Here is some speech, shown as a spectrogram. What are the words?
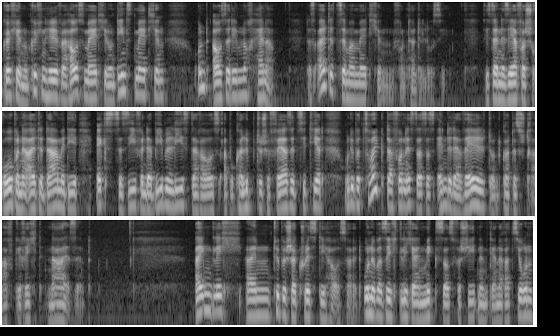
Köchin und Küchenhilfe, Hausmädchen und Dienstmädchen und außerdem noch Hannah, das alte Zimmermädchen von Tante Lucy. Sie ist eine sehr verschrobene alte Dame, die exzessiv in der Bibel liest, daraus apokalyptische Verse zitiert und überzeugt davon ist, dass das Ende der Welt und Gottes Strafgericht nahe sind. Eigentlich ein typischer Christie-Haushalt, unübersichtlich ein Mix aus verschiedenen Generationen,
